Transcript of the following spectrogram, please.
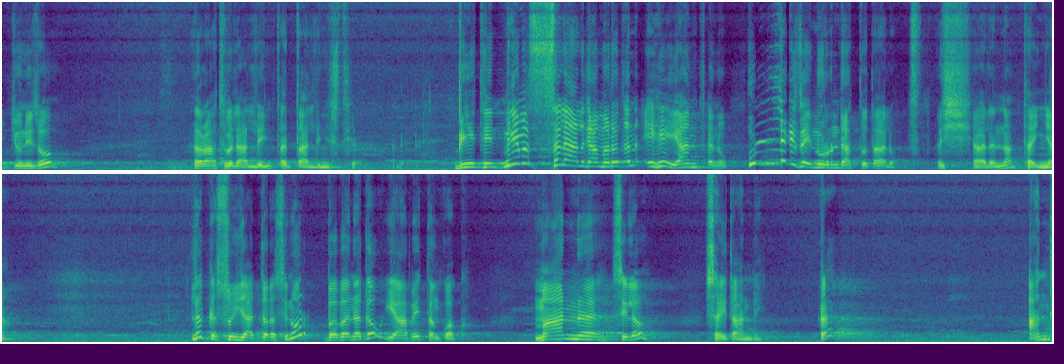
እጁን ይዞ እራት ብላልኝ፣ ጠጣልኝ እስቲ ቤቴን ምን የመሰለ አልጋ መረጠን። ይሄ ያንተ ነው፣ ሁል ጊዜ ኑር እንዳትወጣ አለው። እሺ አለና ተኛ። ልክ እሱ እያደረ ሲኖር በበነገው ያ ቤት ተንኳኳ። ማን ሲለው ሰይጣን ነኝ።? አንተ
